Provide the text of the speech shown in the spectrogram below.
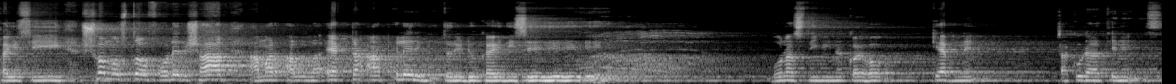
খাইছি, সমস্ত ফলের স্বাদ আমার আল্লাহ একটা আপেলের ভিতরে ঢুকাই দিছে। বোনাস দিবি না? কয় হোক, ক্যাব নে চাকুটা হাতে নিছে।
